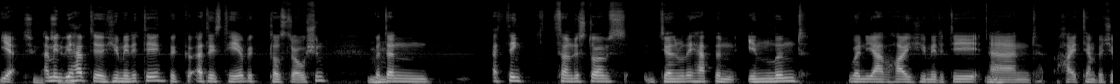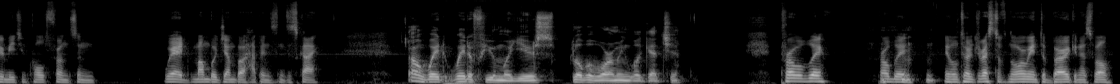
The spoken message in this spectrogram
Yeah. to- I mean, to we get- have the humidity, bec- at least here, bec- close to the ocean. Mm-hmm. But then I think thunderstorms generally happen inland when you have high humidity and high temperature meeting cold fronts and weird mumbo jumbo happens in the sky. Oh wait, wait a few more years. Global warming will get you. Probably. Probably. it will turn the rest of Norway into Bergen as well.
